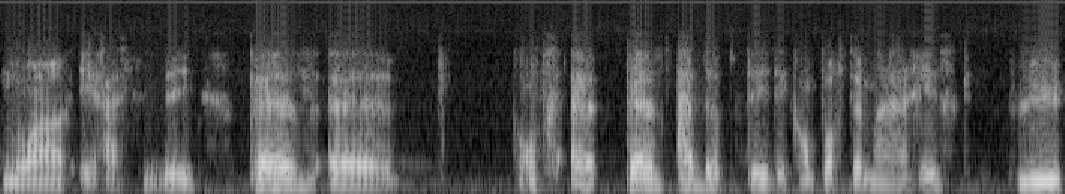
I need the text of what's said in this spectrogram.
noirs et racisés peuvent, euh, euh, peuvent adopter des comportements à risque plus,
